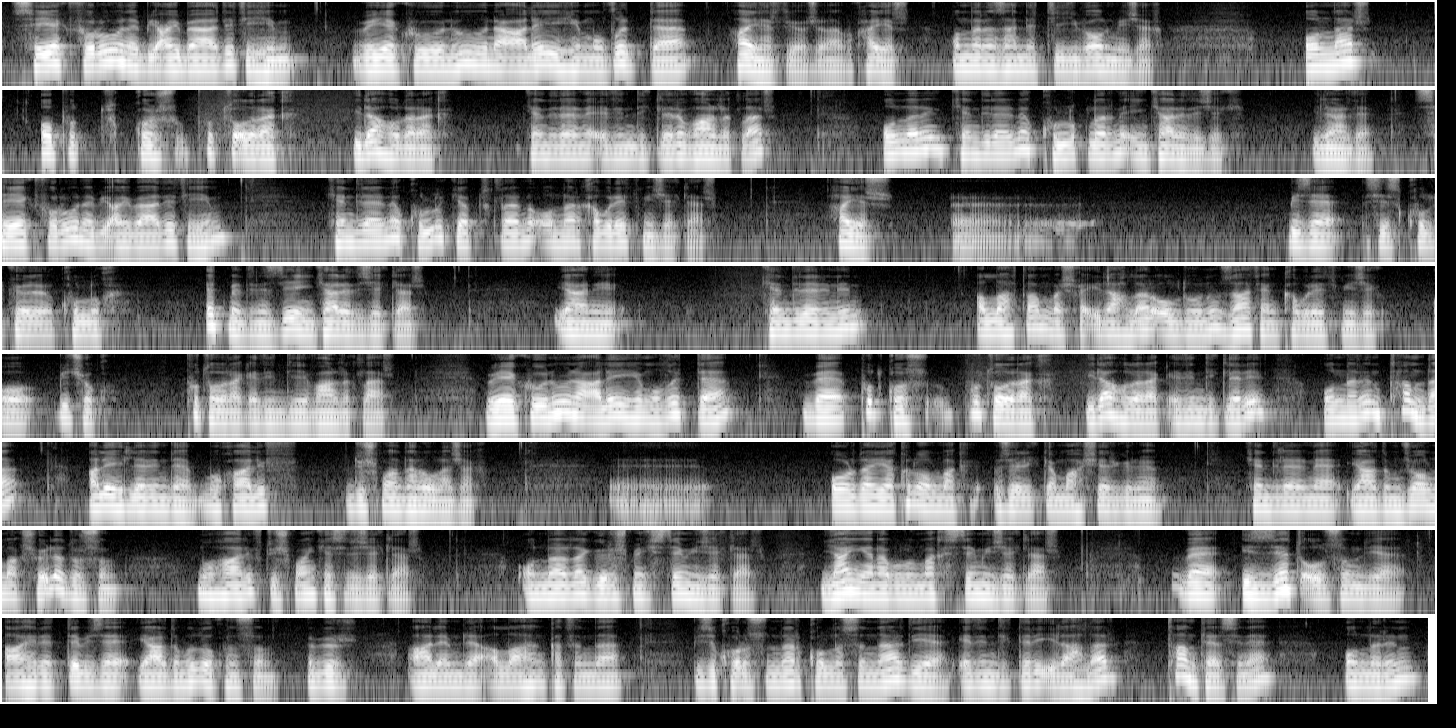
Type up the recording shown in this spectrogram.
seyekfurune bi ibadetihim ve yekunune aleyhim zidda. Hayır diyor Cenab-ı Hak. Hayır. Onların zannettiği gibi olmayacak. Onlar o put, put olarak, ilah olarak kendilerine edindikleri varlıklar onların kendilerine kulluklarını inkar edecek ileride. Seyekfurune bi ibadetihim kendilerine kulluk yaptıklarını onlar kabul etmeyecekler. Hayır, e, bize siz kul köle, kulluk etmediniz diye inkar edecekler. Yani kendilerinin Allah'tan başka ilahlar olduğunu zaten kabul etmeyecek o birçok put olarak edindiği varlıklar. Ve yekunûne aleyhim zidde ve put, put olarak, ilah olarak edindikleri onların tam da aleyhlerinde muhalif düşmanları olacak. Ee, orada yakın olmak, özellikle mahşer günü kendilerine yardımcı olmak şöyle dursun. Muhalif düşman kesilecekler. Onlarla görüşmek istemeyecekler. Yan yana bulunmak istemeyecekler. Ve izzet olsun diye ahirette bize yardımı dokunsun. Öbür alemde Allah'ın katında bizi korusunlar, kollasınlar diye edindikleri ilahlar tam tersine onların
